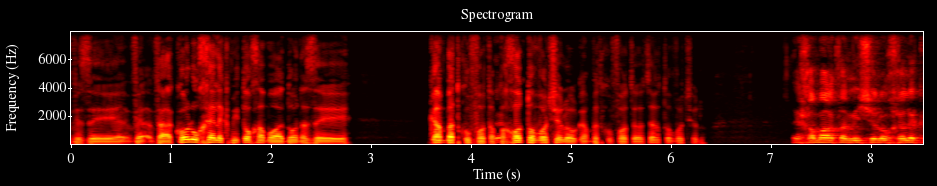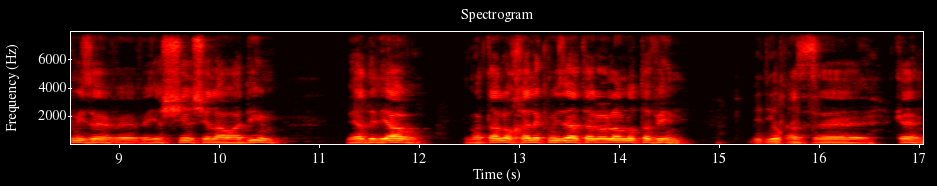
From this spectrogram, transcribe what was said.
וזה, והכל הוא חלק מתוך המועדון הזה, גם בתקופות הפחות טובות שלו, גם בתקופות היותר טובות שלו. איך אמרת, מי שלא חלק מזה, ו- ויש שיר של האוהדים ביד אליהו, אם אתה לא חלק מזה, אתה לעולם לא תבין. בדיוק. אז כן.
